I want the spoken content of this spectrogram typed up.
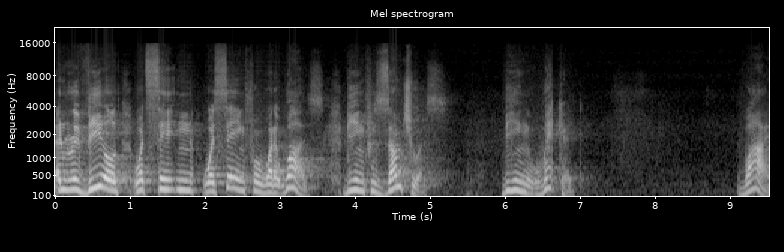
and revealed what Satan was saying for what it was being presumptuous, being wicked. Why?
